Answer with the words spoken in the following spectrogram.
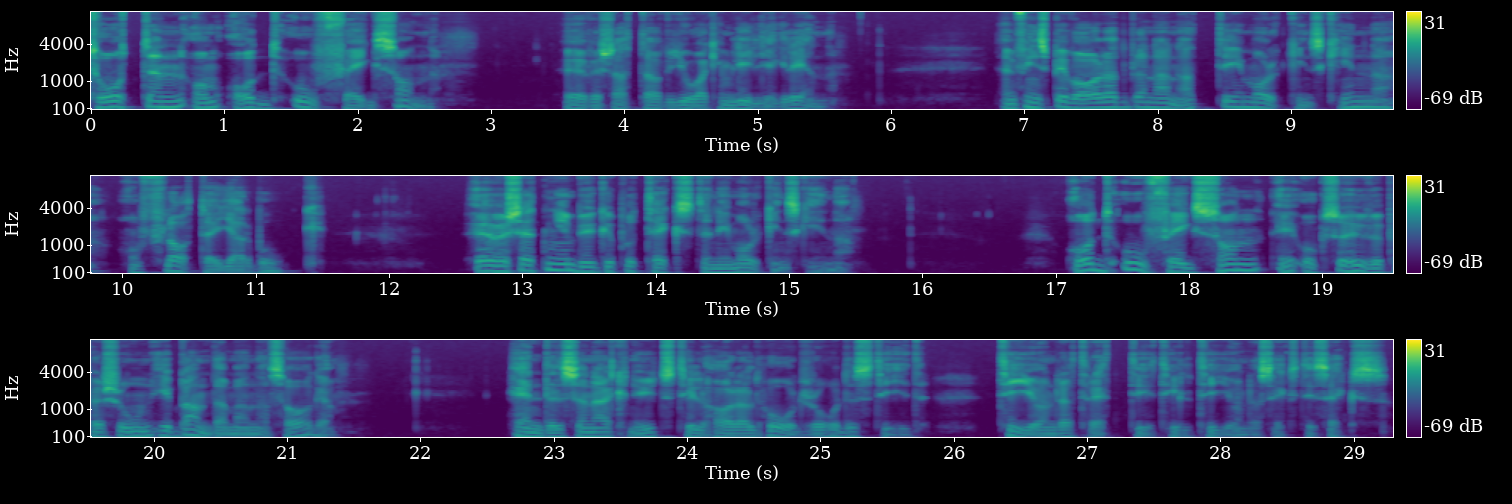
Tåten om Odd Ofeigsson, översatt av Joakim Liljegren. Den finns bevarad bland annat i Morkinskinna och Flatejarbok. Översättningen bygger på texten i Morkinskinna. Odd Ofeigsson är också huvudperson i Bandamannasaga. Händelserna knyts till Harald Hårdrådes tid, 1030 till 1066.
